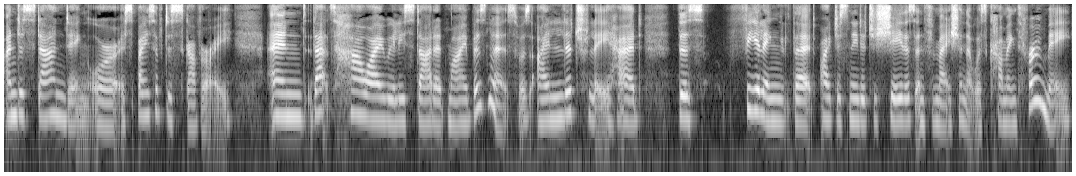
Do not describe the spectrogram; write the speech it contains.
understanding or a space of discovery. And that's how I really started my business was I literally had this feeling that I just needed to share this information that was coming through me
